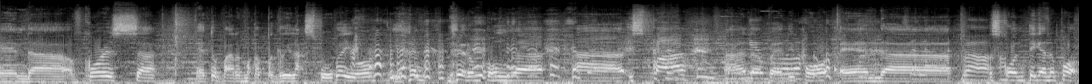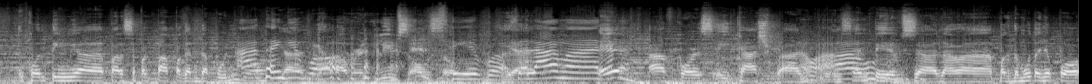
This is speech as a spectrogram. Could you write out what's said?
And uh, of course, uh, eto para makapag-relax po kayo. Yan, meron pong uh, uh, spa uh, na you po. pwede po. And uh, po. tapos konting ano po, konting uh, para sa pagpapaganda po ninyo. Ah, thank you Yan, po. We have our glimpse also. Sige po. Yan. Salamat. And of course, a cash uh, ano po, Wow. incentives uh, na uh, pagdamutan nyo po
